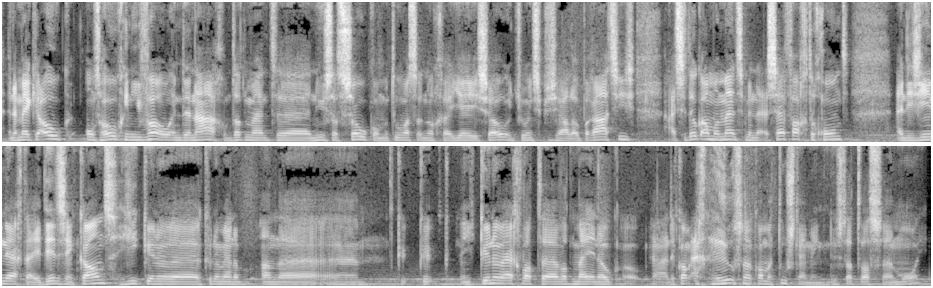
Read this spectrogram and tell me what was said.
En dan merk je ook ons hoge niveau in Den Haag. Op dat moment, uh, nu is dat zo komen. Toen was dat nog JSO, Joint Speciale Operaties. Ja, er zitten ook allemaal mensen met een SF-achtergrond. En die zien echt, hey, dit is een kans. Hier kunnen we, kunnen we aan, aan kunnen we echt wat, wat mee. En ook, oh, ja, er kwam echt heel snel kwam toestemming. Dus dat was mooi.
